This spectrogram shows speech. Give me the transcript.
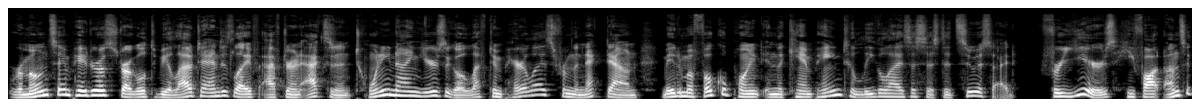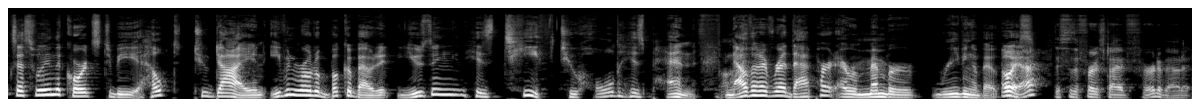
Ramon Sampedro's struggle to be allowed to end his life after an accident 29 years ago left him paralyzed from the neck down made him a focal point in the campaign to legalize assisted suicide. For years, he fought unsuccessfully in the courts to be helped to die and even wrote a book about it using his teeth to hold his pen. Now that I've read that part, I remember reading about Oh, yeah? This is the first I've heard about it.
